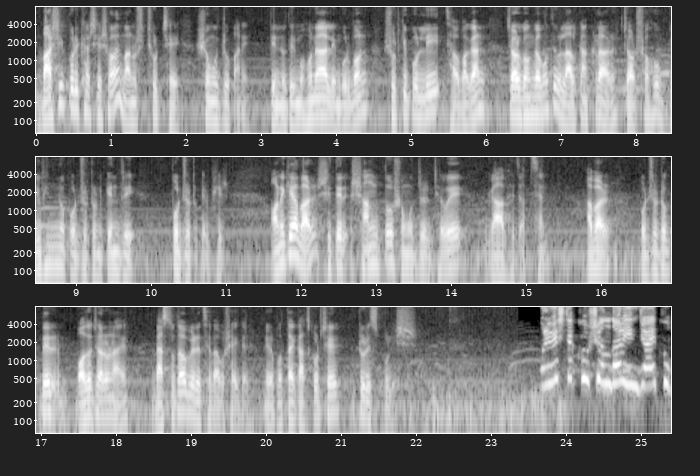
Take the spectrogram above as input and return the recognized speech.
বার্ষিক পরীক্ষা শেষ হয় মানুষ ছুটছে সমুদ্র পানে তিন নদীর মোহনা, লেম্বুরবন, সুটকিপল্লী, ঝাউবাগান, চরগঙ্গামতি ও লালকাঁকড়ার চরসহ বিভিন্ন পর্যটন কেন্দ্রে পর্যটকের ভিড়। অনেকে আবার শীতের শান্ত সমুদ্রের ঢেউয়ে গা ভেজাচ্ছেন। আবার পর্যটকদের পদচারণায় ব্যস্ততাও বেড়েছে ব্যবসায়ীদের। নিরাপত্তায় কাজ করছে ট্যুরিস্ট পুলিশ। পরিবেশটা খুব সুন্দর এনজয় খুব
